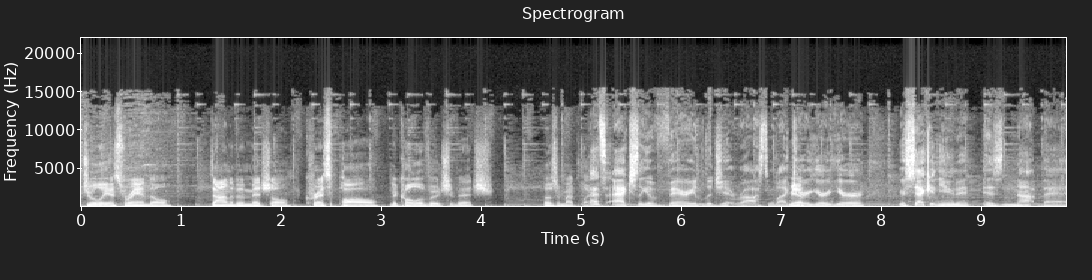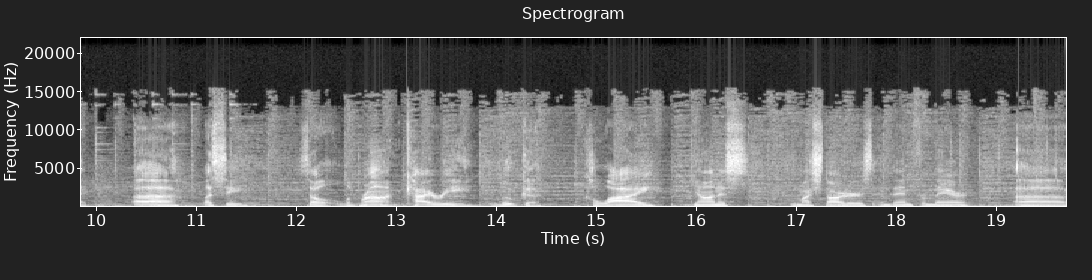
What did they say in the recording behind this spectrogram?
Julius Randle, Donovan Mitchell, Chris Paul, Nikola Vucevic. Those are my players. That's actually a very legit roster. Like Yep. your your your your second unit is not bad. Uh, let's see. So LeBron, Kyrie, Luka, Kawhi, Giannis are my starters, and then from there, uh,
